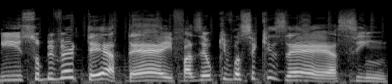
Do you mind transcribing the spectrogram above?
E subverter até e fazer o que você quiser, assim.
